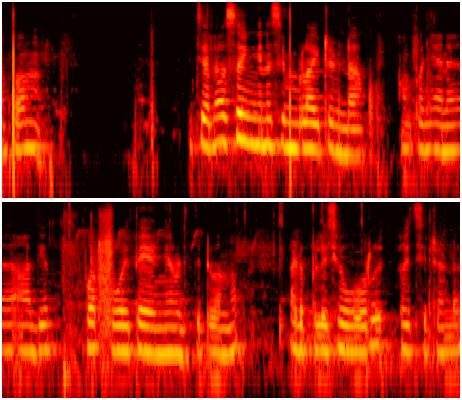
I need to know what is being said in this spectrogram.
അപ്പം ചില ദിവസം ഇങ്ങനെ സിമ്പിളായിട്ട് ഉണ്ടാക്കും. അപ്പം ഞാൻ ആദ്യം പുറത്ത് പോയി തേങ്ങ എടുത്തിട്ട് വന്നു. അടുപ്പിൽ ചോറ് വെച്ചിട്ടുണ്ട്.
